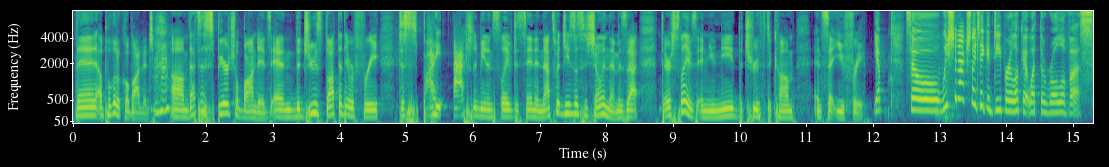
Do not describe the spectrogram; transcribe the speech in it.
than a political bondage. Mm-hmm. Um, that's a spiritual bondage. And the Jews thought that they were free despite actually being enslaved to sin. And that's what Jesus is showing them is that they're slaves and you need the truth to come and set you free. Yep. So we should actually take a deeper look at what the role of a slave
